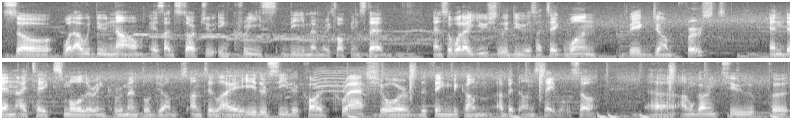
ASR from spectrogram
So what I would do now is I'd start to increase the memory clock instead. And so what I usually do is I take one big jump first, and then I take smaller incremental jumps until I either see the card crash or the thing become a bit unstable. So uh, I'm going to put,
